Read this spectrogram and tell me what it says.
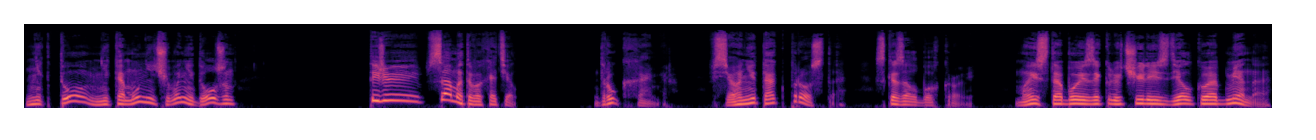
«Никто никому ничего не должен». «Ты же сам этого хотел». «Друг Хаммер, все не так просто», — сказал бог крови. «Мы с тобой заключили сделку обмена.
